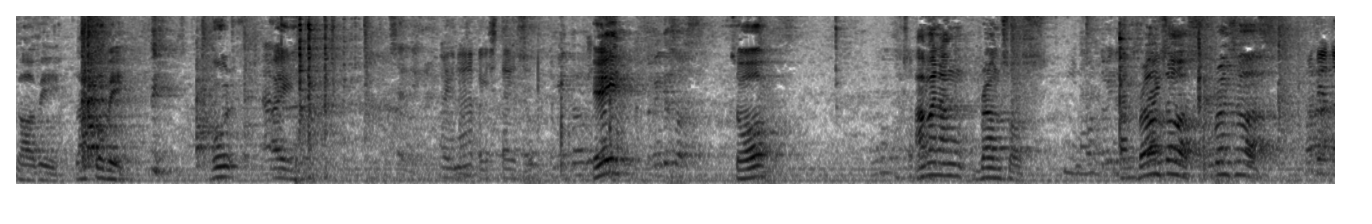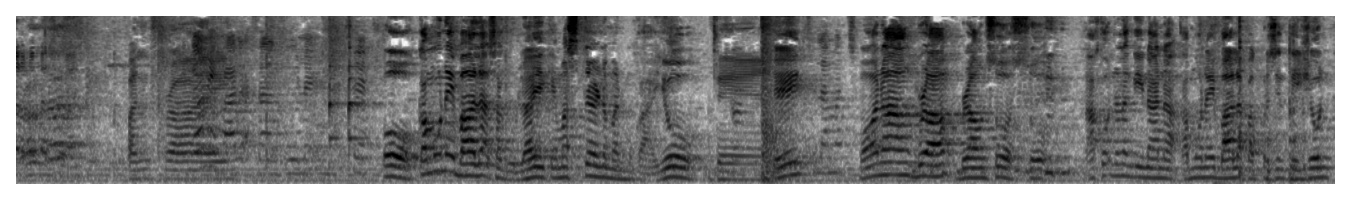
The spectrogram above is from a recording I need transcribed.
Grabe. Plato, be. Gold... Ay. Ay, na pag-style. Okay? So, aman ang brown sauce. Brown sauce. Brown sauce. Utas Pan-fry. Oh, kamo na bahala sa gulay kay master naman mo kayo. Then... Okay? Mao na ang brown, brown sauce. So, ako na lang ginana. Kamo na bahala pag presentation.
